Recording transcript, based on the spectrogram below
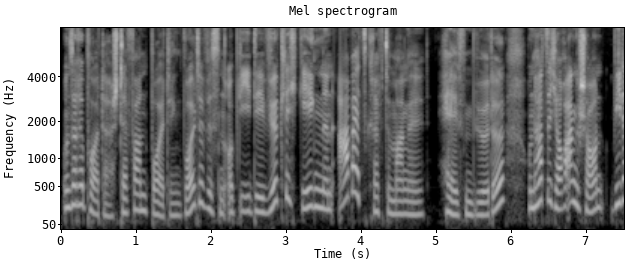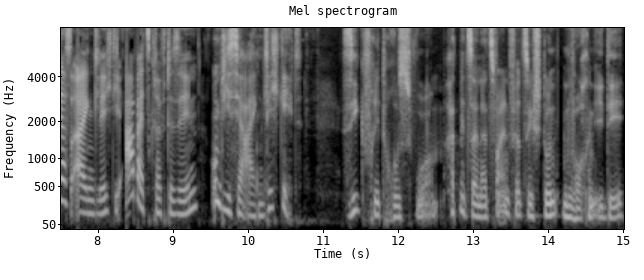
Unser Reporter Stefan Beuting wollte wissen, ob die Idee wirklich gegen einen Arbeitskräftemangel helfen würde und hat sich auch angeschaut, wie das eigentlich die Arbeitskräfte sehen, um die es ja eigentlich geht. Siegfried Russwurm hat mit seiner 42-Stunden-Wochen-Idee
